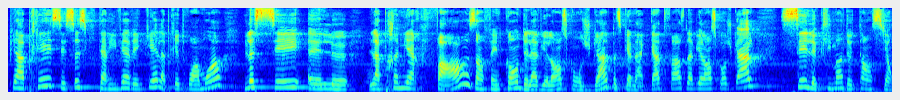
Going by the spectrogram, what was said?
Puis après, c'est ça ce qui est arrivé avec elle après trois mois. Là, c'est la première phase, en fin de compte, de la violence conjugale, parce qu'il y en a quatre phases de la violence conjugale. c'est le climat de tension.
